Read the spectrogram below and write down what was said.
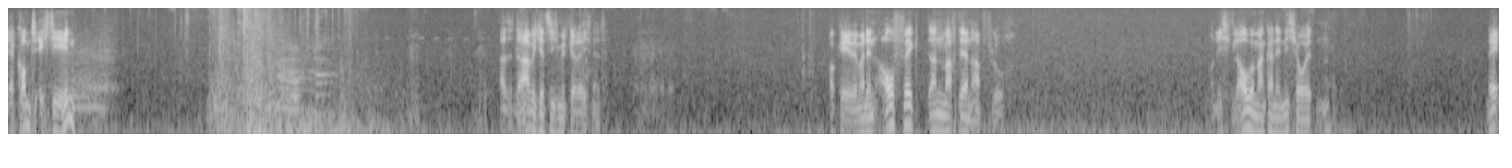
Der kommt echt hier hin. Also da habe ich jetzt nicht mit gerechnet. Okay, wenn man den aufweckt, dann macht er einen Abfluch. Und ich glaube, man kann den nicht häuten. Nee.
